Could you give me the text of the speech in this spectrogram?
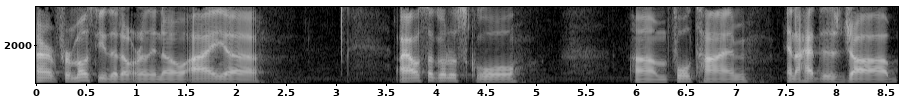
or for most of you that don't really know, I uh, I also go to school um, full time, and I had this job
